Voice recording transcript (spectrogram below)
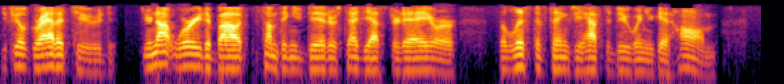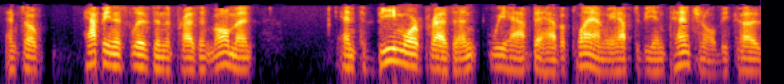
You feel gratitude. You're not worried about something you did or said yesterday or the list of things you have to do when you get home. And so happiness lives in the present moment. And to be more present, we have to have a plan. We have to be intentional because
